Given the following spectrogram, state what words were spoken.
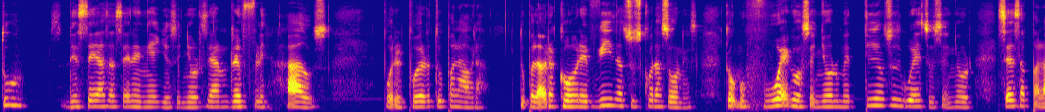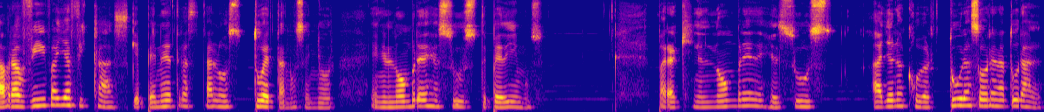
tú deseas hacer en ellos, Señor, sean reflejados por el poder de tu palabra. Tu palabra cobre vida en sus corazones, como fuego, Señor, metido en sus huesos, Señor. Sea esa palabra viva y eficaz que penetra hasta los tuétanos, Señor. En el nombre de Jesús te pedimos, para que en el nombre de Jesús haya una cobertura sobrenatural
